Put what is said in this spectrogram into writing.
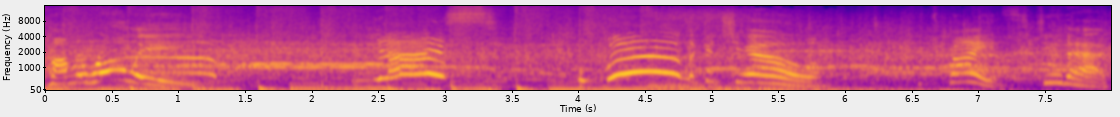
Pomarolli. Yes! Woo! Look at you. Right, do that.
